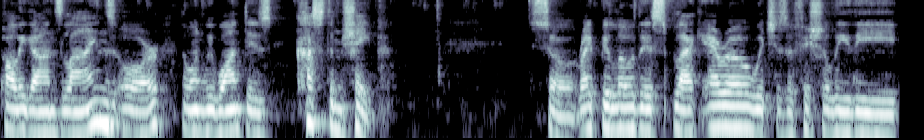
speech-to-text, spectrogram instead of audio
polygons, lines, or the one we want is custom shape. So right below this black arrow, which is officially the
